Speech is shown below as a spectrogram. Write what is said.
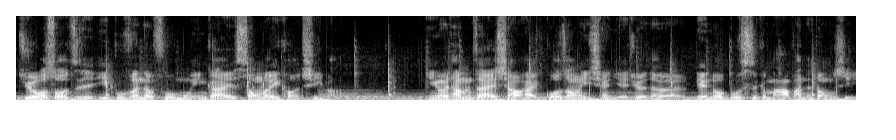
据我所知，一部分的父母应该松了一口气吧。因为他们在小孩国中以前也觉得联络簿是个麻烦的东西，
